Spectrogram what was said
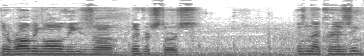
They're robbing all these uh, liquor stores. Isn't that crazy?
